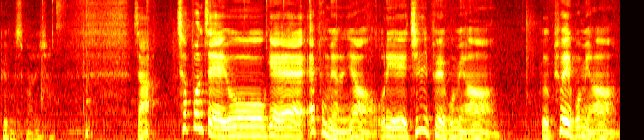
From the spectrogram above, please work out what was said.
그게 무슨 말이죠? 자, 첫 번째 요게 F면은요, 우리 진리표에 보면, 그 표에 보면,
